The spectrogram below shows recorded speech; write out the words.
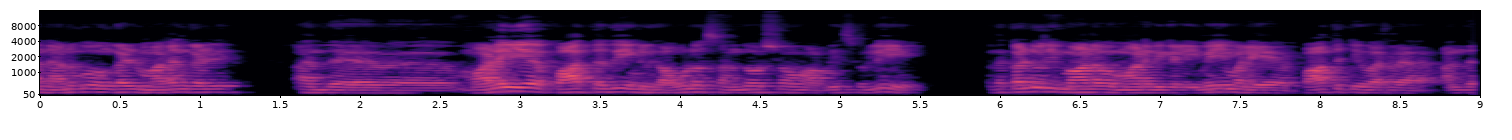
அந்த அனுபவங்கள் மரங்கள் அந்த மலையை பார்த்தது எங்களுக்கு அவ்வளோ சந்தோஷம் அப்படின்னு சொல்லி அந்த கல்லூரி மாணவ மாணவிகள் இமயமலையை பார்த்துட்டு வர்ற அந்த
